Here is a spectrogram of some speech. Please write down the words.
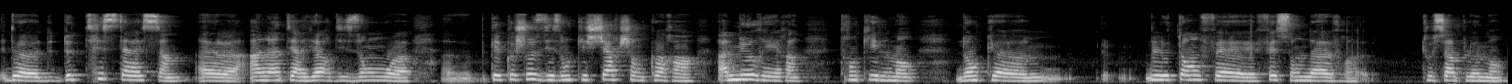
De, de, tristesse à l'intérieur, disons, quelque chose, disons, qui cherche encore à, à mûrir tranquillement. Donc, euh, le temps fait, fait son œuvre, tout simplement.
